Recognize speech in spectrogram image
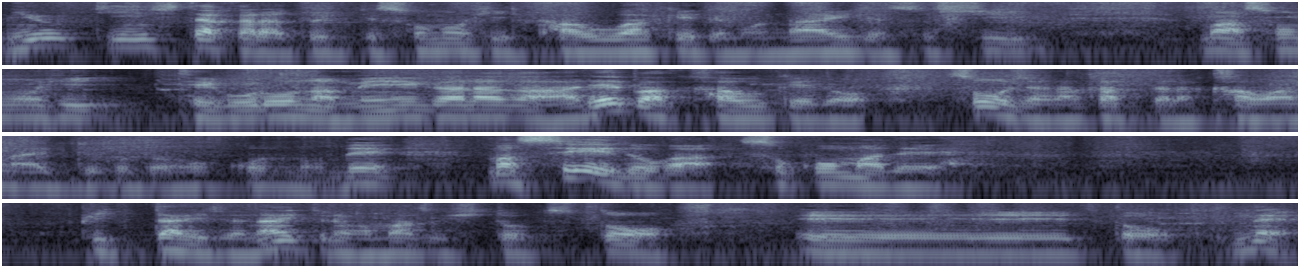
入金したからといってその日買うわけでもないですしまあその日手頃な銘柄があれば買うけどそうじゃなかったら買わないということが起こるのでまあ精度がそこまでぴったりじゃないっていうのがまず一つとえー、っとね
